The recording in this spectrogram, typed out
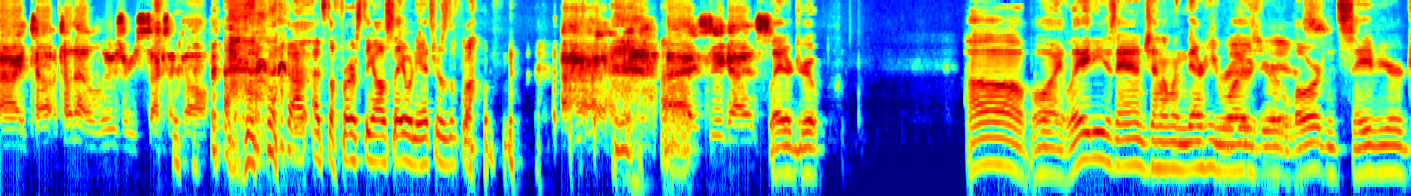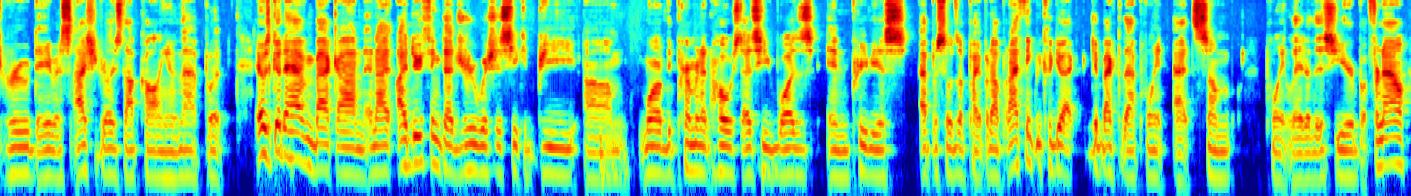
All right, tell, tell that loser he sucks at golf. That's the first thing I'll say when he answers the phone. All right. All, All right. right. See you guys. Later, Drew. Oh boy, ladies and gentlemen, there he Drew was, your Davis. Lord and Savior, Drew Davis. I should really stop calling him that, but it was good to have him back on. And I, I do think that Drew wishes he could be um, more of the permanent host as he was in previous episodes of Pipe It Up. And I think we could get back, get back to that point at some point later this year. But for now,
